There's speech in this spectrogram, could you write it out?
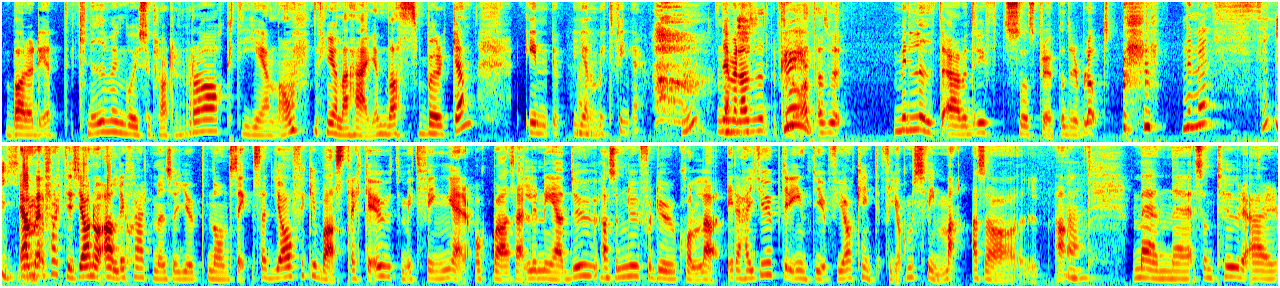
Bara det att kniven går ju såklart rakt igenom hela Häagen-Dazs-burken in genom mitt finger. Mm. Nej men alltså förlåt, alltså, med lite överdrift så sprutade det blod. Nej men fy! Ja men faktiskt, jag har nog aldrig skärt mig så djupt någonsin. Så att jag fick ju bara sträcka ut mitt finger och bara så här, Linnea, du, alltså nu får du kolla. Är det här djupt eller inte djupt? För jag kan inte, för jag kommer svimma. Alltså, ja. Ja. Men eh, som tur är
